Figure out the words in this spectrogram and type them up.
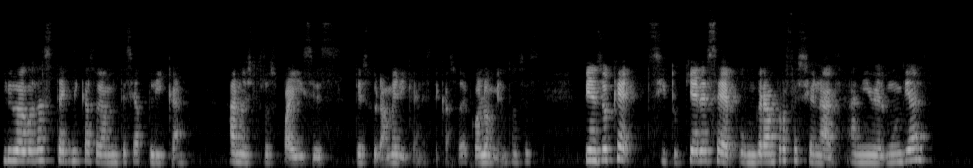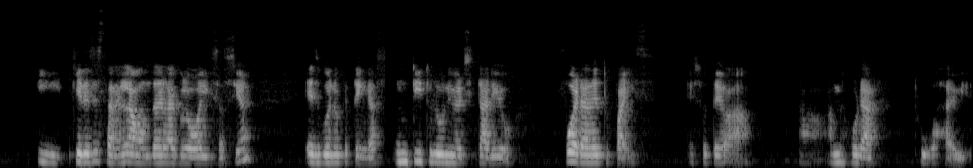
Y luego esas técnicas obviamente se aplican a nuestros países de Sudamérica, en este caso de Colombia. Entonces, pienso que si tú quieres ser un gran profesional a nivel mundial y quieres estar en la onda de la globalización, es bueno que tengas un título universitario fuera de tu país. Eso te va a mejorar tu hoja de vida.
